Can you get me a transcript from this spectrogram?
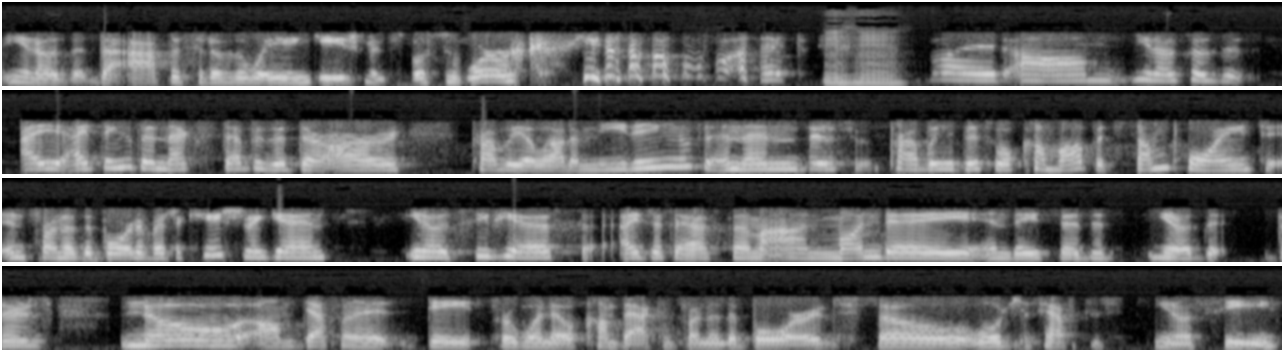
you know the, the opposite of the way engagement's supposed to work. You know, but mm-hmm. but um, you know, so the, I, I think the next step is that there are probably a lot of meetings, and then there's probably this will come up at some point in front of the Board of Education again you know, CPS, I just asked them on Monday, and they said that, you know, that there's no um, definite date for when it'll come back in front of the board. So we'll just have to, you know, see.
